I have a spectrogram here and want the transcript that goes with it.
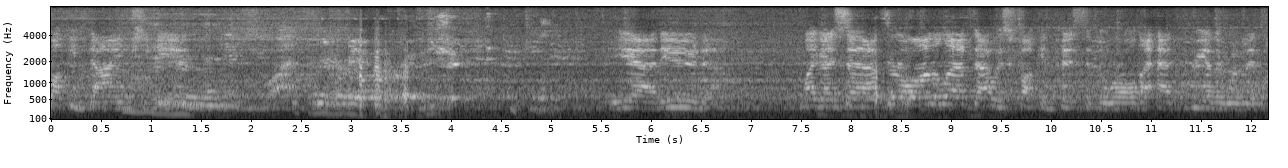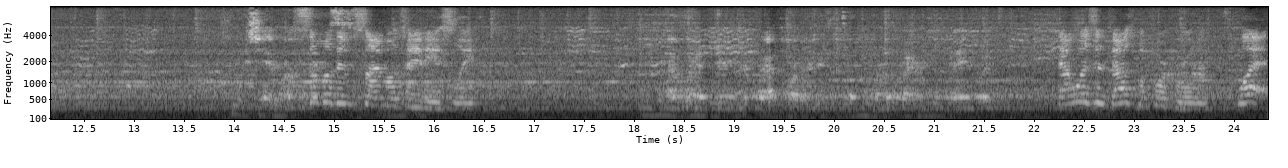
fucking dime she can. Yeah, dude. Like I said, after Alana left, I was fucking pissed at the world. I had three other women. Some of them simultaneously. That wasn't. That was before Corona. What?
